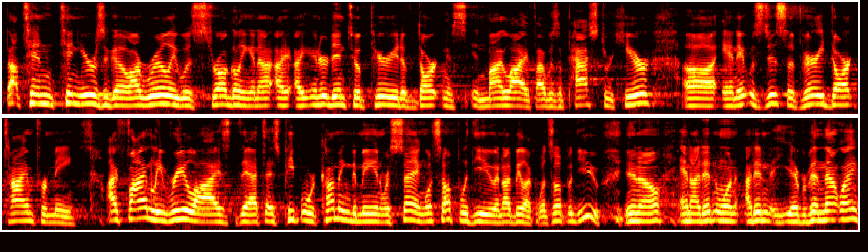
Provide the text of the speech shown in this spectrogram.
about 10, 10 years ago, I really was struggling and I, I, entered into a period of darkness in my life. I was a pastor here uh, and it was just a very dark time for me. I finally realized that as people were coming to me and were saying, What's up with you? And I'd be like, What's up with you? You know, and I didn't want, I didn't, you ever been that way?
